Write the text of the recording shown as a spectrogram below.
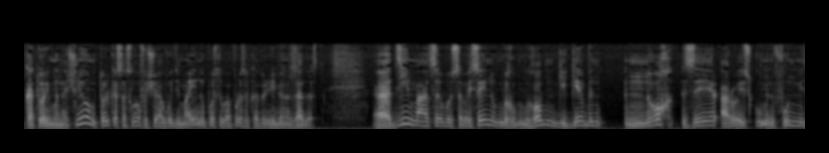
который мы начнем только со слов еще о воде но после вопросов, которые ребенок задаст. Ди мацеву савайсейну нох зер фун.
